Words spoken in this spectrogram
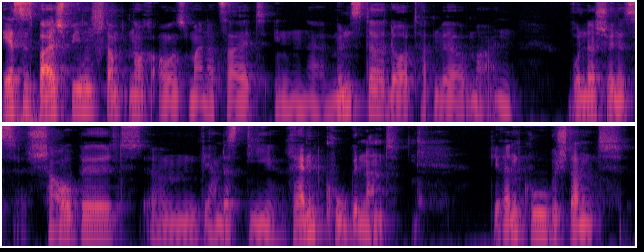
Erstes Beispiel stammt noch aus meiner Zeit in äh, Münster. Dort hatten wir mal ein wunderschönes Schaubild. Ähm, wir haben das die Rennkuh genannt. Die Rennkuh bestand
